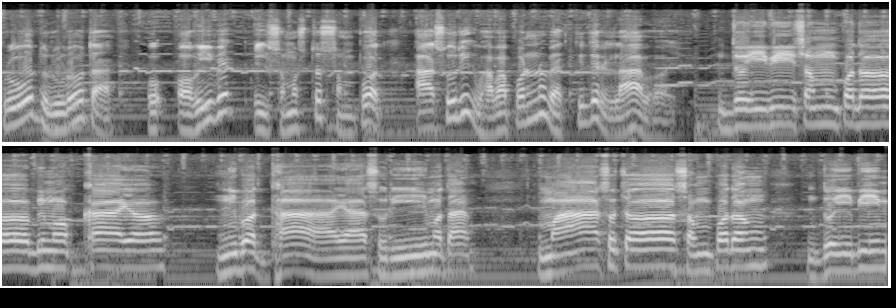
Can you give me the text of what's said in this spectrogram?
ক্রোধ রূঢ়তা ও অবিবেক এই সমস্ত সম্পদ আসুরিক ভাবাপন্ন ব্যক্তিদের লাভ হয় দৈবী সম্পদ বিমোক্ষায় নিবদ্ধায় সুরীমতা। মা শুচ সম্পদং দৈবীম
